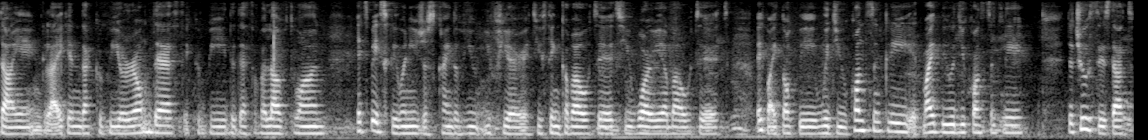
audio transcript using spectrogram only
dying, like, and that could be your own death, it could be the death of a loved one. It's basically when you just kind of you you fear it, you think about it, you worry about it. It might not be with you constantly, it might be with you constantly. The truth is that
